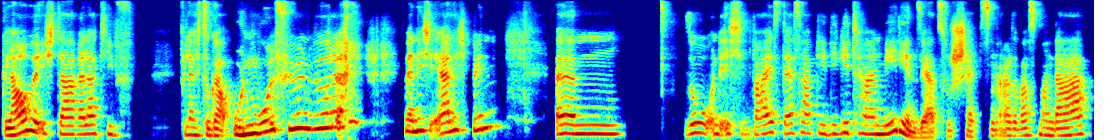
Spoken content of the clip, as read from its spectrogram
glaube ich, da relativ vielleicht sogar unwohl fühlen würde, wenn ich ehrlich bin. Ähm, So, und ich weiß deshalb die digitalen Medien sehr zu schätzen. Also was man da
